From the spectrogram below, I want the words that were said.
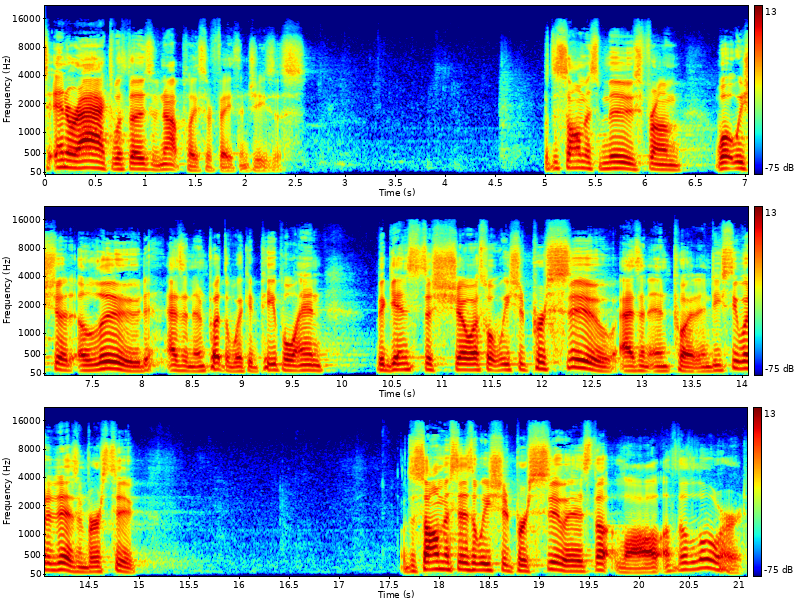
to interact with those who have not placed their faith in Jesus. But the psalmist moves from what we should elude as an input, the wicked people, and begins to show us what we should pursue as an input. And do you see what it is in verse 2? What the psalmist says that we should pursue is the law of the Lord.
